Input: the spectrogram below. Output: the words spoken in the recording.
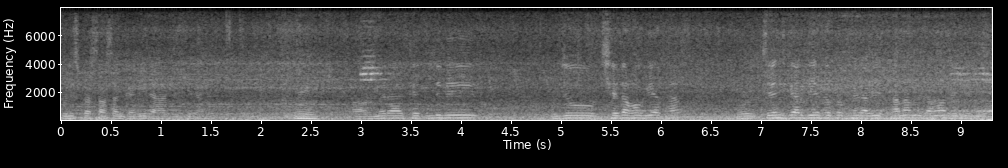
पुलिस प्रशासन कर ही रहा देखिए हम और मेरा केतली भी वो जो छेदा हो गया था वो चेंज कर दिए थे तो फिर अभी थाना में जमा भी ले लिया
